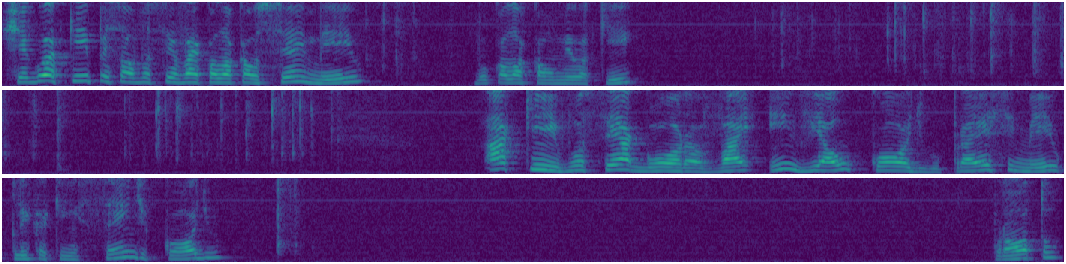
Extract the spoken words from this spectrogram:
Chegou aqui, pessoal, você vai colocar o seu e-mail. Vou colocar o meu aqui. Aqui você agora vai enviar o código para esse e-mail. Clica aqui em Send Código. Pronto.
